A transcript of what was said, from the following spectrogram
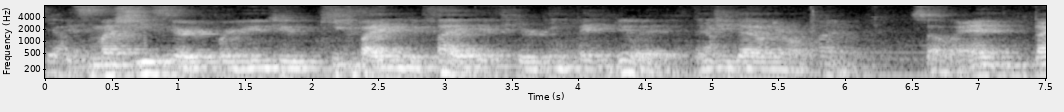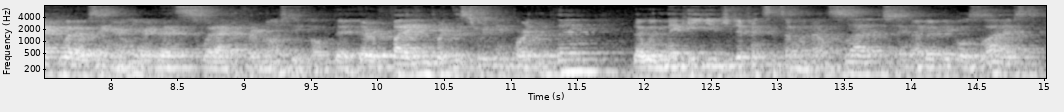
Yeah. It's much easier for you to keep fighting a good fight if you're being paid to do it than if you do that on your own time. So, and back to what I was saying earlier, that's what happens for most people. They're, they're fighting for this really important thing that would make a huge difference in someone else's lives and other people's lives,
